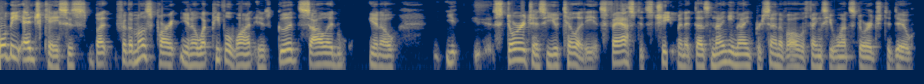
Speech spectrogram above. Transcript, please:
there'll be edge cases, but for the most part, you know, what people want is good, solid, you know, you, storage as a utility. It's fast, it's cheap, and it does 99% of all the things you want storage to do.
